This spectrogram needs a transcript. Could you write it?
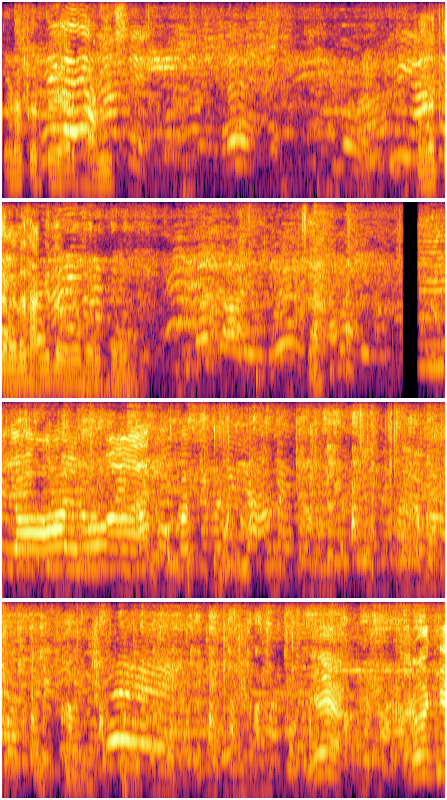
कडक करतो यार भारीच परत करायला सांगितलं बघा परत करेल चल. सर्वज्ञ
